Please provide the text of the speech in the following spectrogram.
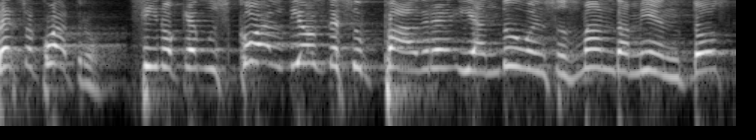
Verso 4, sino que buscó al Dios de su padre y anduvo en sus mandamientos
